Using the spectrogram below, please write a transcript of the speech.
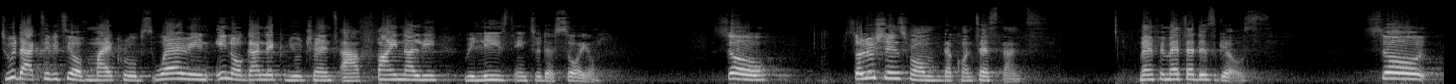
through the activity of microbes, wherein inorganic nutrients are finally released into the soil. So, solutions from the contestants. Mamfe Methodist girls. So,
